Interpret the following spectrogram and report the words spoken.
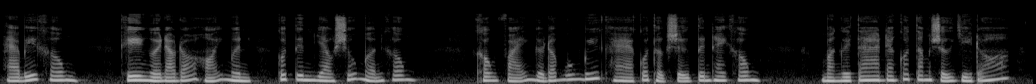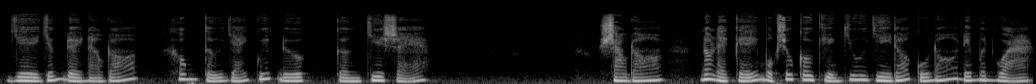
Hà biết không, khi người nào đó hỏi mình có tin vào số mệnh không, không phải người đó muốn biết Hà có thật sự tin hay không, mà người ta đang có tâm sự gì đó về vấn đề nào đó không tự giải quyết được, cần chia sẻ. Sau đó, nó lại kể một số câu chuyện vui gì đó của nó để minh họa.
